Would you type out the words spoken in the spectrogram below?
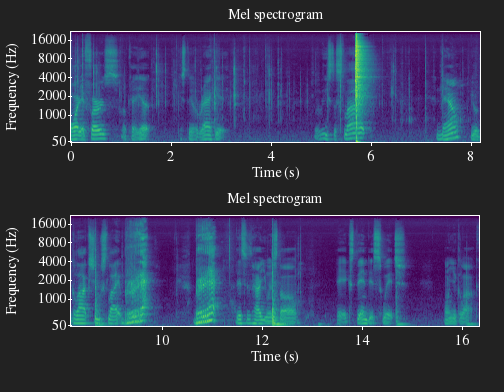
hard at first. Okay, yep. You can still rack it. Release the slide. Now your Glock brrrr, brrrr. This is how you install an extended switch on your Glock.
